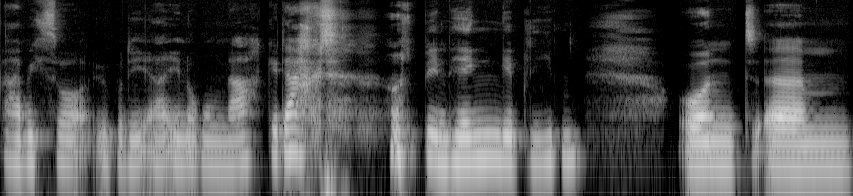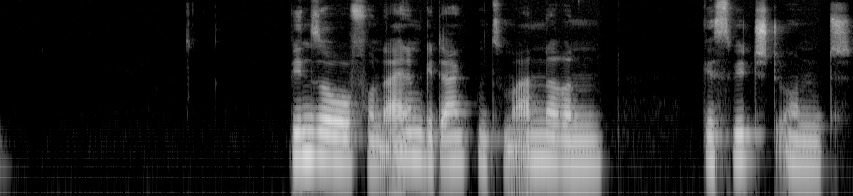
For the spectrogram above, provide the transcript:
habe ich so über die Erinnerung nachgedacht und bin hängen geblieben. Und ähm, bin so von einem Gedanken zum anderen geswitcht und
